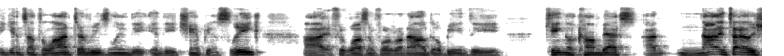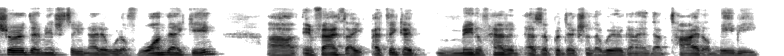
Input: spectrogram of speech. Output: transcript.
against Atalanta recently in the in the Champions League. Uh, if it wasn't for Ronaldo being the king of comebacks, I'm not entirely sure that Manchester United would have won that game. Uh, in fact, I, I think I may have had it as a prediction that we were going to end up tied or maybe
